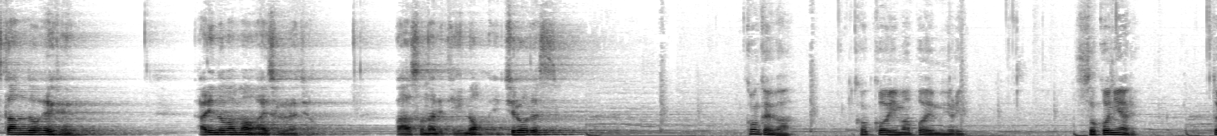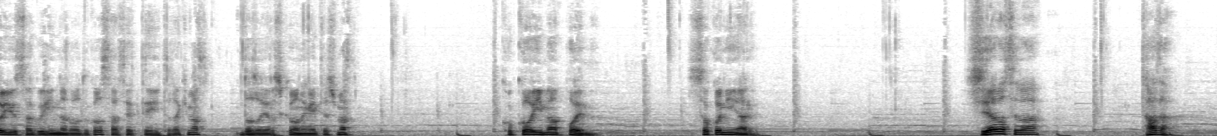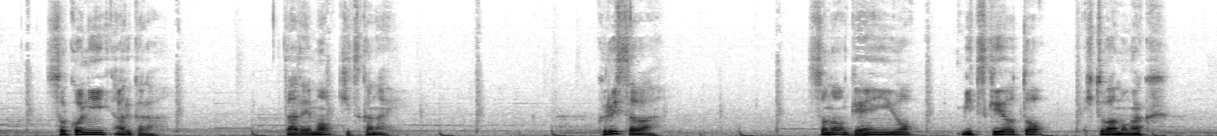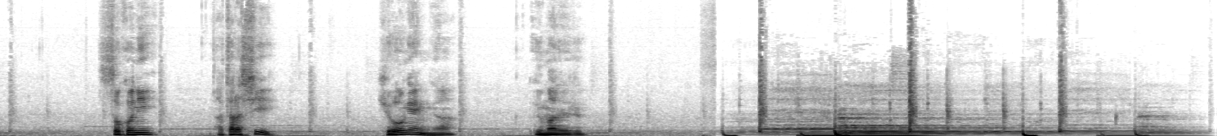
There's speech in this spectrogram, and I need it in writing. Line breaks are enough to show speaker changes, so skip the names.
スタンド FM ありのままを愛するラジオ。パーソナリティの一郎です。今回は国語今ポエムよりそこにあるという作品の朗読をさせていただきます。どうぞよろしくお願いいたします。国語今ポエムそこにある。幸せはただそこにあるから誰も気づかない。苦しさはその原因を見つけようと人はもがく。そこに新しい表現が生まれる。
